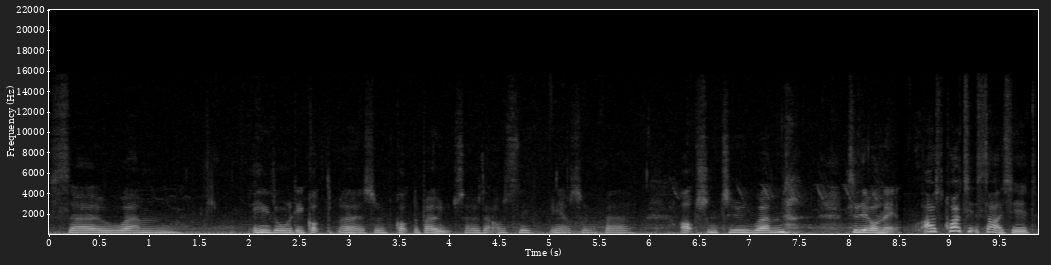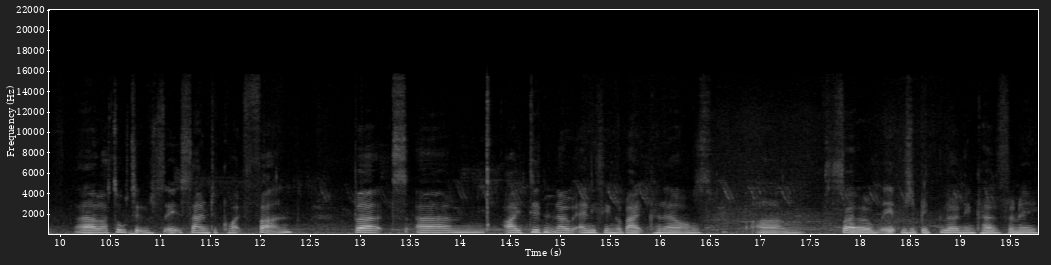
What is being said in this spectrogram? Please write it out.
So um, he'd already got the, uh, sort of got the boat, so that was the you know sort of uh, option to um, to live on it. I was quite excited. Uh, I thought it was it sounded quite fun, but um, I didn't know anything about canals, um, so it was a big learning curve for me.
